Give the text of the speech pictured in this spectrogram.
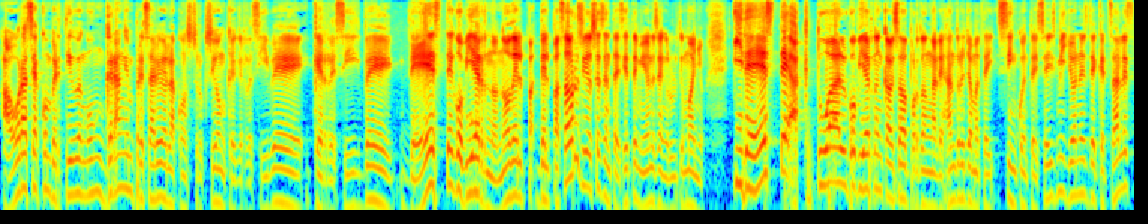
ahora se ha convertido en un gran empresario de la construcción que recibe, que recibe de este gobierno, no del, del pasado recibió 67 millones en el último año, y de este actual gobierno encabezado por don Alejandro Yamatei, 56 millones de quetzales,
